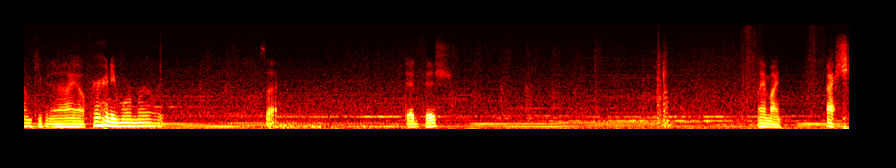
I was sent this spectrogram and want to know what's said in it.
I'm keeping an eye out for any more murder. What's that? Dead fish. Landmine. Ah, sh-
